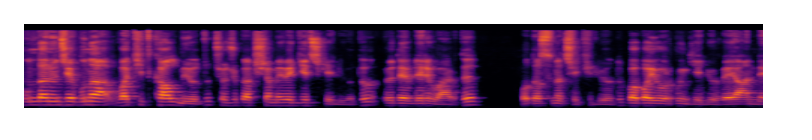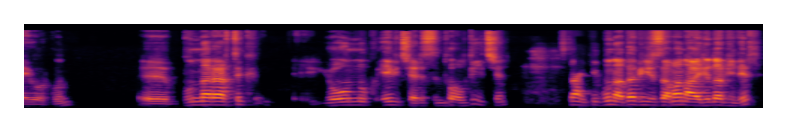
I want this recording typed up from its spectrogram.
Bundan önce buna vakit kalmıyordu. Çocuk akşam eve geç geliyordu. Ödevleri vardı. Odasına çekiliyordu. Baba yorgun geliyor veya anne yorgun. Ee, bunlar artık yoğunluk ev içerisinde olduğu için sanki buna da bir zaman ayrılabilir.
